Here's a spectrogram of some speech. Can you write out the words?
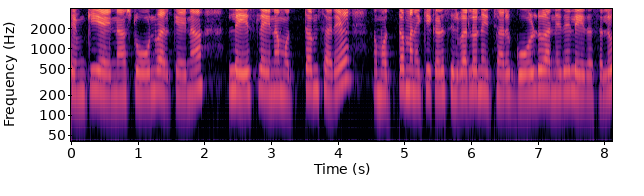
చెమ్కి అయినా స్టోన్ వర్క్ అయినా లేస్లు అయినా మొత్తం సరే. మొత్తం మనకి ఇక్కడ సిల్వర్లోనే ఇచ్చారు. గోల్డ్ అనేదే లేదు అసలు.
